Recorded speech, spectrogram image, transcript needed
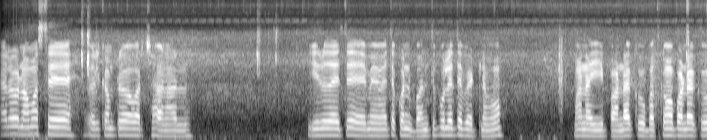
హలో నమస్తే. Welcome to our channel. ఈరోజు అయితే మేమైతే కొన్ని బంతిపూలు అయితే పెట్టినాము. మన ఈ పండగకు బతుకమ్మ పండగకు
